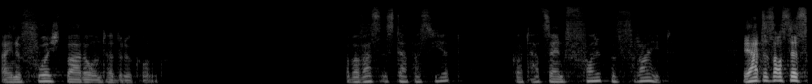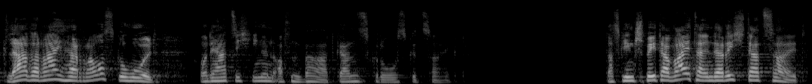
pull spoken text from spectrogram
Eine furchtbare Unterdrückung. Aber was ist da passiert? Gott hat sein Volk befreit. Er hat es aus der Sklaverei herausgeholt und er hat sich ihnen offenbart, ganz groß gezeigt. Das ging später weiter in der Richterzeit.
